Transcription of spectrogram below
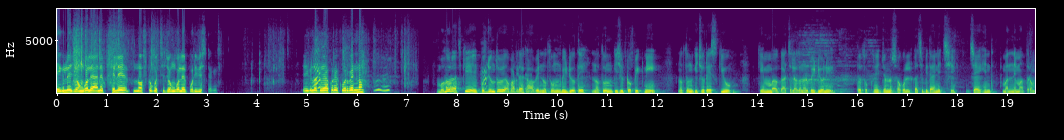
এইগুলি জঙ্গলে এনে ফেলে নষ্ট করছে জঙ্গলের পরিবেশটাকে। এইগুলো দয়া করে করবেন না। বন্ধুরা আজকে এই পর্যন্তই। আবার দেখা হবে নতুন ভিডিওতে। নতুন কিছু টপিক নিয়ে নতুন কিছু রেস্কিউ কিংবা গাছ লাগানোর ভিডিও নিয়ে। ততক্ষণের জন্য সকলের কাছে বিদায় নিচ্ছি। জয় হিন্দ বন্দে মাতরম।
